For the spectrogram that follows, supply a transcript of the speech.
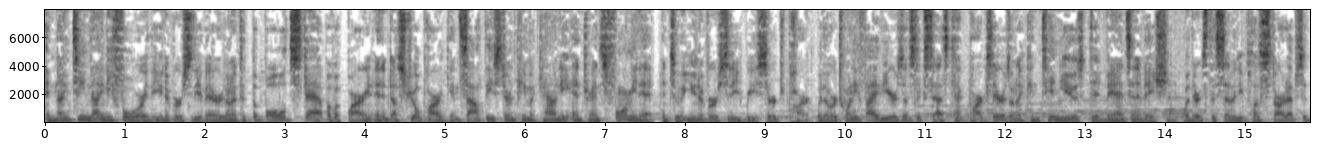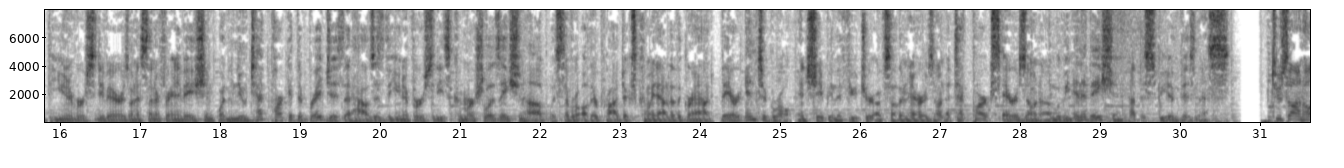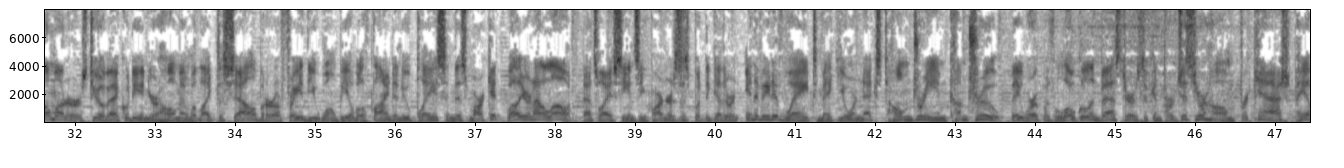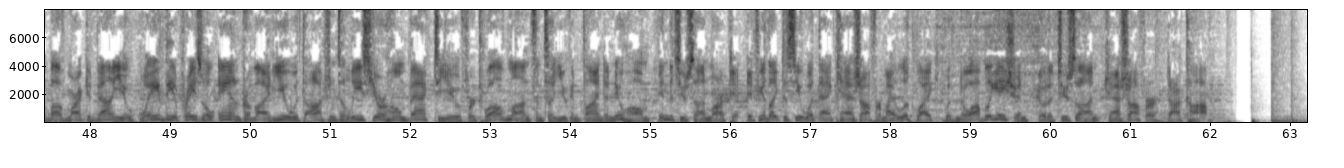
In 1994, the University of Arizona took the bold step of acquiring an industrial park in southeastern Pima County and transforming it into a university research park. With over 25 years of success, Tech Parks Arizona continues to advance innovation. Whether it's the 70 plus startups at the University of Arizona Center for Innovation or the new Tech Park at the Bridges that houses the university's commercialization hub with several other projects coming out of the ground, they are integral in shaping the future of Southern Arizona. Tech Parks Arizona, moving innovation at the speed business. Tucson homeowners, do you have equity in your home and would like to sell but are afraid that you won't be able to find a new place in this market? Well, you're not alone. That's why CNC Partners has put together an innovative way to make your next home dream come true. They work with local investors who can purchase your home for cash, pay above market value, waive the appraisal, and provide you with the option to lease your home back to you for 12 months until you can find a new home in the Tucson market. If you'd like to see what that cash offer might look like with no obligation, go to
